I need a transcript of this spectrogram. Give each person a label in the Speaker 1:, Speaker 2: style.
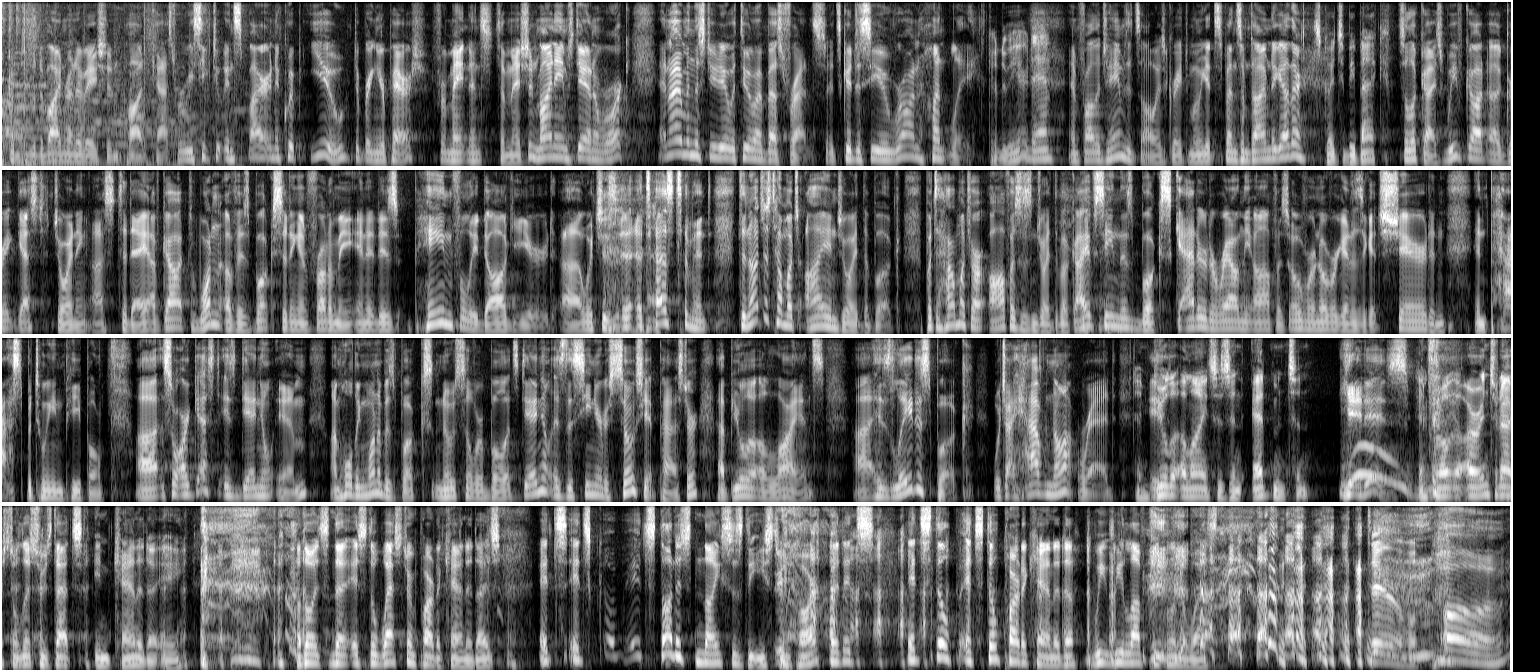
Speaker 1: Welcome to the Divine Renovation Podcast, where we seek to inspire and equip you to bring your parish from maintenance to mission. My name's Dan O'Rourke, and I'm in the studio with two of my best friends. It's good to see you, Ron Huntley.
Speaker 2: Good to be here, Dan.
Speaker 1: And Father James, it's always great when we get to spend some time together.
Speaker 3: It's great to be back.
Speaker 1: So, look, guys, we've got a great guest joining us today. I've got one of his books sitting in front of me, and it is painfully dog eared, uh, which is a, a testament to not just how much I enjoyed the book, but to how much our offices enjoyed the book. I have seen this book scattered around the office over and over again as it gets shared and, and passed between people. Uh, so, our guest is Daniel Im. I'm holding one of his books, No Silver Bullets. Daniel is the senior associate pastor at Beulah Alliance. Uh, his latest book, which I have not read,
Speaker 3: And
Speaker 1: is-
Speaker 3: Beulah Alliance is in Edmonton.
Speaker 1: yeah, it is.
Speaker 3: And for our international listeners, that's in Canada, eh? Although it's the it's the western part of Canada. It's it's it's it's not as nice as the eastern part, but it's it's still it's still part of Canada. We we love people in the west.
Speaker 2: Terrible.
